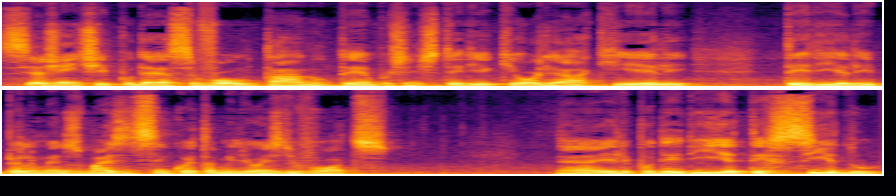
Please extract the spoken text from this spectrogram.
Se a gente pudesse voltar no tempo, a gente teria que olhar que ele teria ali pelo menos mais de 50 milhões de votos. Né? Ele poderia ter sido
